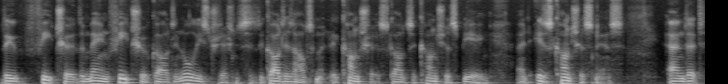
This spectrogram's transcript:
the feature, the main feature of God in all these traditions is that God is ultimately conscious. God's a conscious being and is consciousness. And that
